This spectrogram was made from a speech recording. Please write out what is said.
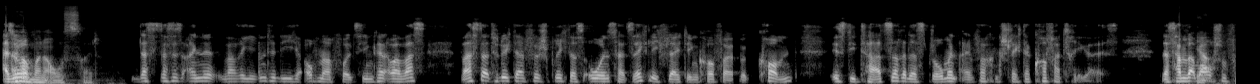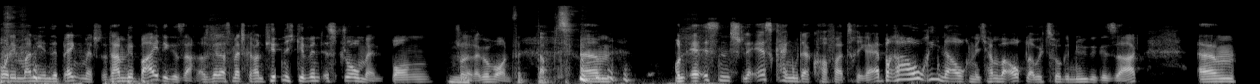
Also, Einfach mal eine Auszeit. Das, das ist eine Variante, die ich auch nachvollziehen kann. Aber was, was natürlich dafür spricht, dass Owens tatsächlich vielleicht den Koffer bekommt, ist die Tatsache, dass Strowman einfach ein schlechter Kofferträger ist. Das haben wir aber Ja. auch schon vor dem Money in the Bank Match. Da haben wir beide gesagt. Also wer das Match garantiert nicht gewinnt, ist Strowman. Bong, schon Hm. hat er gewonnen. Verdammt. Ähm, und er ist, ein, er ist kein guter Kofferträger. Er braucht ihn auch nicht, haben wir auch, glaube ich, zur Genüge gesagt. Ähm,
